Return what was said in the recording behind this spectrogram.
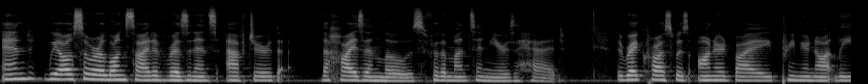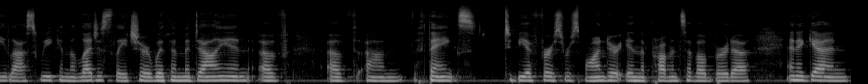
And we also are alongside of residents after the the highs and lows for the months and years ahead. The Red Cross was honored by Premier Notley last week in the legislature with a medallion of, of um, thanks to be a first responder in the province of Alberta. And again,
